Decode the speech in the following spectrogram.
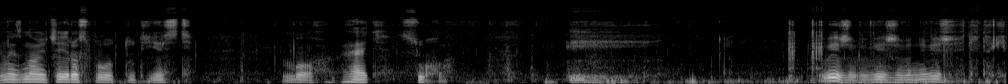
Не знаю, чий розплод тут є. Бо геть сухо. Виживе, виживе, не виживе, то таке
